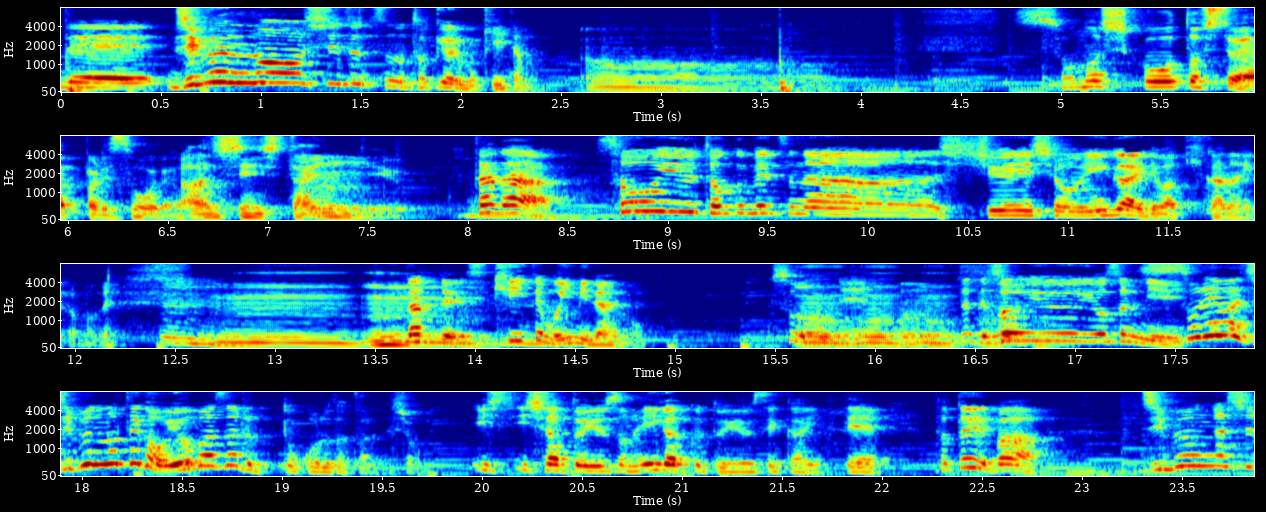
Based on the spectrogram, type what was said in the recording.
で自分の手術の時よりも聞いたもん。うーん。その思考としてはやっぱりそうだよ。ね安心したいっていう、ただうん。そういう特別なシチュエーション以外では聞かないかもね。ううん。んうんだって聞いても意味ないもん、そうだね、うんうんうん。だってそういう要するにそれは自分の手が及ばざるところだからでしょ。医医者というその医学という世界って。例えば自分が調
